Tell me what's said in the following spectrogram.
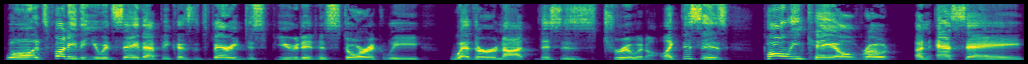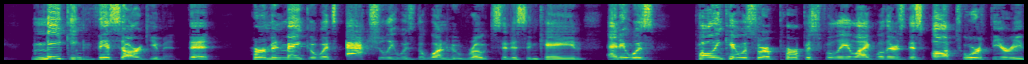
Well, it's funny that you would say that because it's very disputed historically whether or not this is true at all. Like this is Pauline Kael wrote an essay making this argument that Herman Mankiewicz actually was the one who wrote Citizen Kane, and it was Pauline Kael was sort of purposefully like, well, there's this auteur theory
